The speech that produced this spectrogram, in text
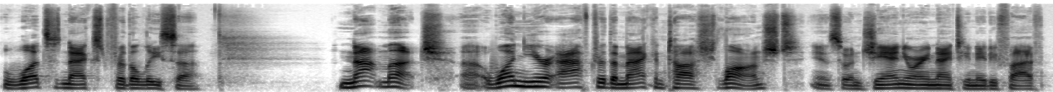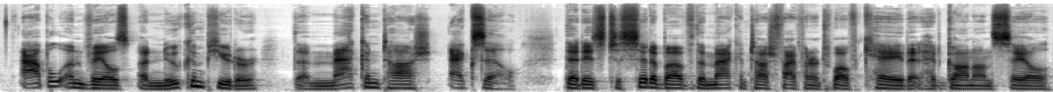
what's next for the Lisa? Not much. Uh, one year after the Macintosh launched, and so in January 1985, Apple unveils a new computer, the Macintosh XL, that is to sit above the Macintosh 512K that had gone on sale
